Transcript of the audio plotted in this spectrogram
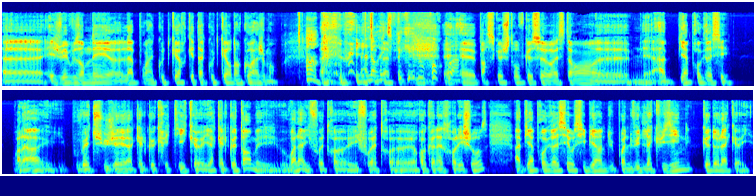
Euh, et je vais vous emmener euh, là pour un coup de cœur qui est un coup de cœur d'encouragement. Ah, alors expliquez-nous pourquoi. Euh, parce que je trouve que ce restaurant euh, a bien progressé. Voilà, il pouvait être sujet à quelques critiques euh, il y a quelques temps, mais voilà, il faut être, il faut être reconnaître les choses. A bien progressé aussi bien du point de vue de la cuisine que de l'accueil.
